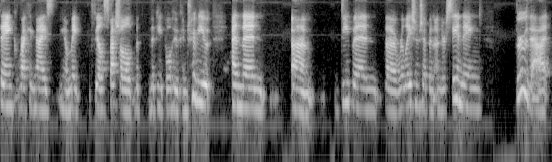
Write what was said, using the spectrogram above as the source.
thank, recognize, you know, make feel special the, the people who contribute and then um, deepen the relationship and understanding through that,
